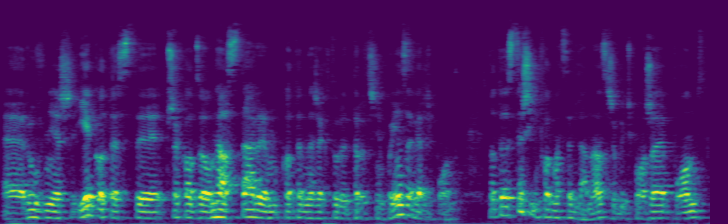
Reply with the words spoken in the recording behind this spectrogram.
e, również jego testy przechodzą na starym kontenerze, który teoretycznie powinien zawierać błąd, no to jest też informacja dla nas, że być może błąd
